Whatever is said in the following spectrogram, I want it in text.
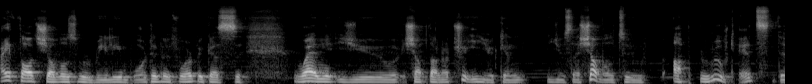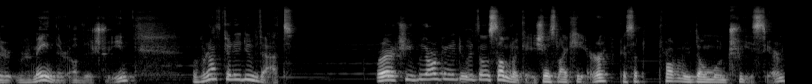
I thought shovels were really important before because when you chop down a tree, you can use a shovel to uproot it, the remainder of the tree. But we're not going to do that. Actually, we are going to do it on some locations, like here, because I probably don't want trees here.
